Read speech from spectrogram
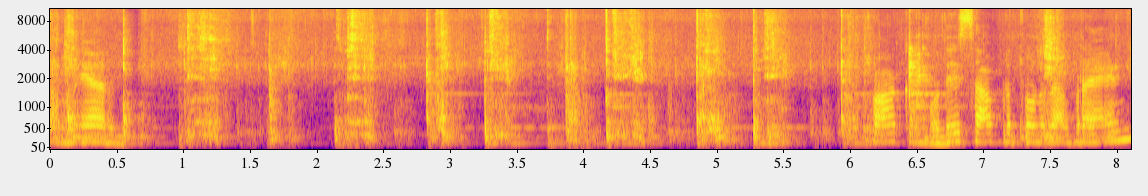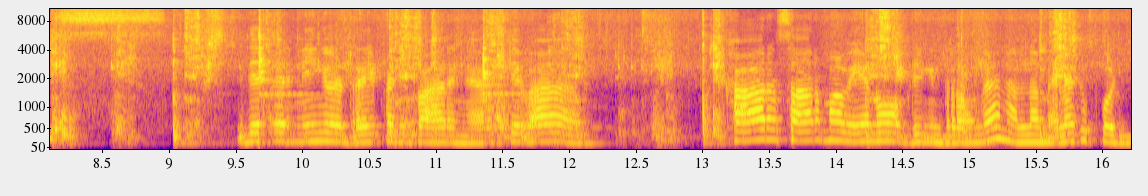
செம்மையாக இருக்கும் பார்க்கும்போதே சாப்பிட தோணுதா ஃப்ரெண்ட்ஸ் இதே மாதிரி நீங்களும் ட்ரை பண்ணி பாருங்கள் ஓகேவா கார சாரமாக வேணும் அப்படின்றவங்க நல்லா மிளகு பொடி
